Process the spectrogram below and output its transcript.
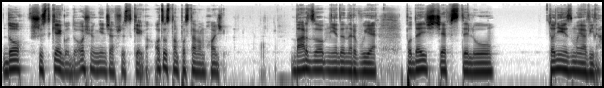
do wszystkiego, do osiągnięcia wszystkiego. O co z tą postawą chodzi? Bardzo mnie denerwuje podejście w stylu to nie jest moja wina.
